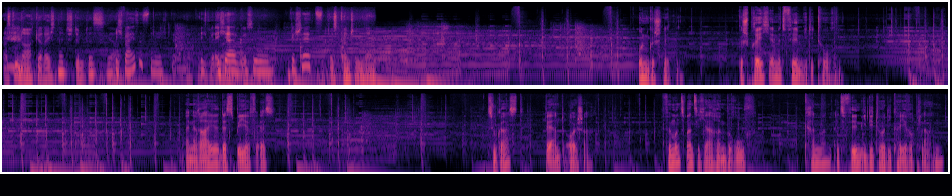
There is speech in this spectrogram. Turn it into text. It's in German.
Hast du nachgerechnet? Stimmt das? Ja. Ich weiß es nicht. Ja, ich ich habe so geschätzt. Das kann schon sein. Ungeschnitten. Gespräche mit Filmeditoren. Eine Reihe des BFS. Zu Gast Bernd Euscher. 25 Jahre im Beruf. Kann man als Filmeditor die Karriere planen?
